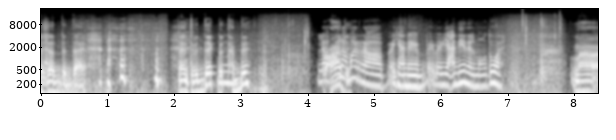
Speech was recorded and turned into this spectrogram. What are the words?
جد بتضايق. أنت بدك؟ بتحبي؟ لا ولا مرة يعني يعنيني الموضوع. ما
